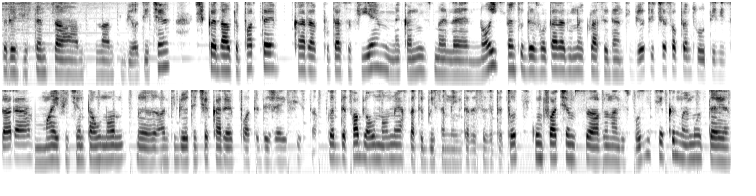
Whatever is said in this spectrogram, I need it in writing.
rezistența la antibiotice și, pe de altă parte, care ar putea să fie mecanismele noi pentru dezvoltarea de noi clase de antibiotice sau pentru utilizarea mai eficientă a unor uh, antibiotice care poate deja există. Că de fapt la urmă noi asta trebuie să ne intereseze pe toți, cum facem să avem la dispoziție cât mai multe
